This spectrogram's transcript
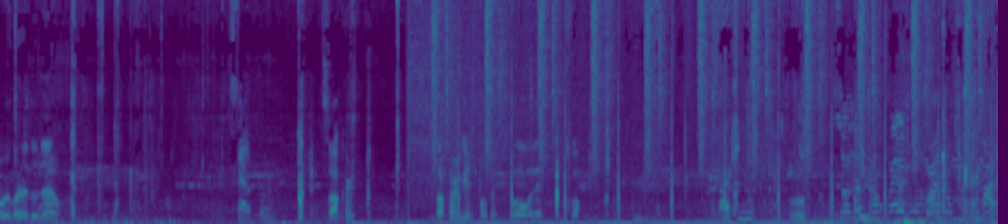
What are we gonna do now? Soccer. Soccer? Soccer again? Okay, go over there. Go. Aquí Uh-huh. solo ve mi mano más.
